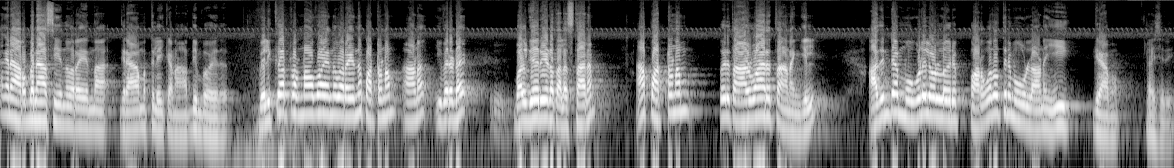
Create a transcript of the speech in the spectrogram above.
അങ്ങനെ അർബനാസി എന്ന് പറയുന്ന ഗ്രാമത്തിലേക്കാണ് ആദ്യം പോയത്. വെലിക്കർ ടർണോവ എന്ന് പറയുന്ന പട്ടണം ആണ് ഇവരുടെ ബൾഗേറിയയുടെ തലസ്ഥാനം. ആ പട്ടണം ഒരു താഴ്വാരത്താണെങ്കിൽ അതിന്റെ മുകളിലുള്ള ഒരു പർവതത്തിന് മുകളിലാണ് ഈ ഗ്രാമം. അത് ശരി.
